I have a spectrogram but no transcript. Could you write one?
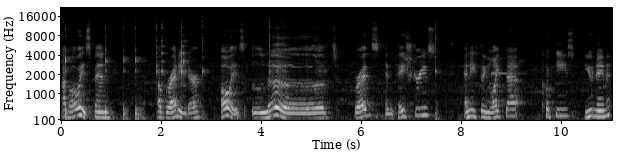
I've always been a bread eater. Always loved breads and pastries, anything like that, cookies, you name it.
